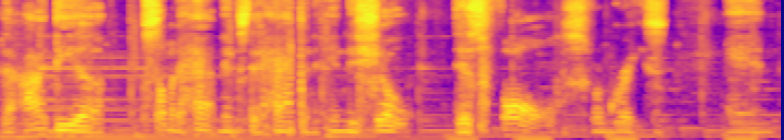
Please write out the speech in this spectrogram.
the idea, some of the happenings that happen in this show, there's falls from grace. And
